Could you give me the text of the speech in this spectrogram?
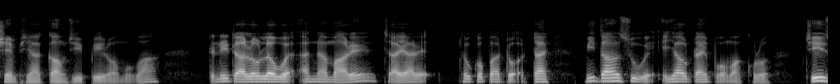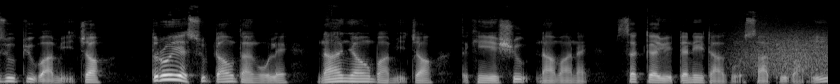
ရှင်ဖျားကောင်းကြီးပေးတော်မူပါဒီနေ့တာလုံးလက်ဝဲအနံပါတယ်ကြားရတဲ့နှုတ်ကပတ်တော်အတိုင်းမိသားစုဝင်အရောက်တိုင်းပေါ်မှာကိုတော့ဂျေဇုပြုပါမိအကြောင်းသူတို့ရဲ့ဆုတောင်းတန်ကိုလည်းနားညောင်းပါမိအကြောင်းသခင်ယေရှုနာမ၌စက္ကပ်၍တနေ့တာကိုအစာပြုပါ၏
